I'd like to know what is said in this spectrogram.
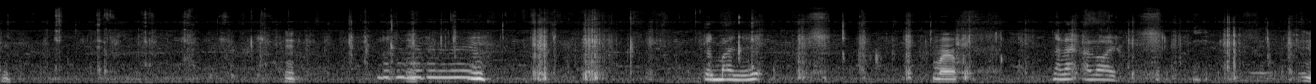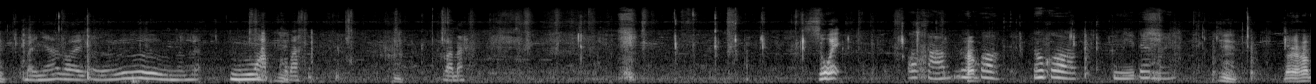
อื ดูดูดูดูดู อืม กินใบนี้มานั่นแหละอร่อยใบนี้อร่อย เออ นั่นแหละงวบเข้าไปอร่อยไหมสวยโอ้ครับน้องขอน้องขออันนี้ได้ไหมอืมได้ครับ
